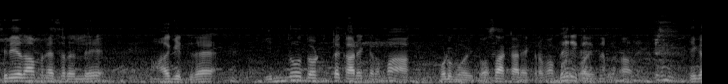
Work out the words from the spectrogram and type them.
ಶ್ರೀರಾಮನ ಹೆಸರಲ್ಲಿ ಆಗಿದ್ದರೆ ಇನ್ನೂ ದೊಡ್ಡ ಕಾರ್ಯಕ್ರಮ ಕೊಡ್ಬೋಯಿತು ಹೊಸ ಕಾರ್ಯಕ್ರಮ ಬೇರೆ ಕಾರ್ಯಕ್ರಮ. ಈಗ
